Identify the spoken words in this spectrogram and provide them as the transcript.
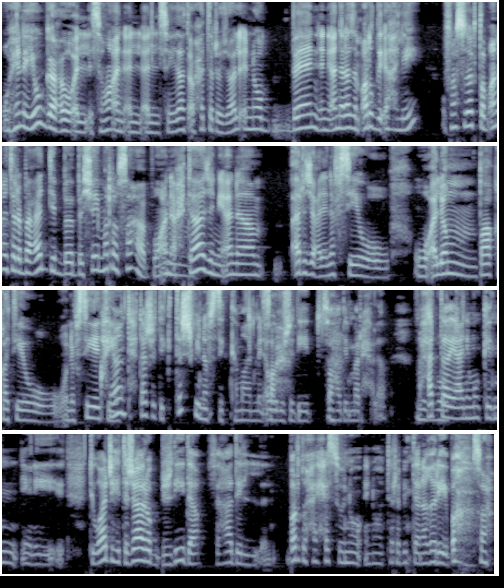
وهنا يوقعوا سواء ال- السيدات أو حتى الرجال إنه بين إني أنا لازم أرضي أهلي وفي نفس الوقت طب أنا ترى بعدي بشيء مرة صعب وأنا مم. أحتاج إني أنا أرجع لنفسي و... وألم طاقتي و... ونفسيتي أحيانا تحتاج تكتشفي نفسك كمان من صح. اول وجديد في. هذه المرحلة مزبوط. فحتى يعني ممكن يعني تواجهي تجارب جديدة في هذه ال... برضه حيحسوا إنه إنه ترى بنتنا غريبة. صح.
